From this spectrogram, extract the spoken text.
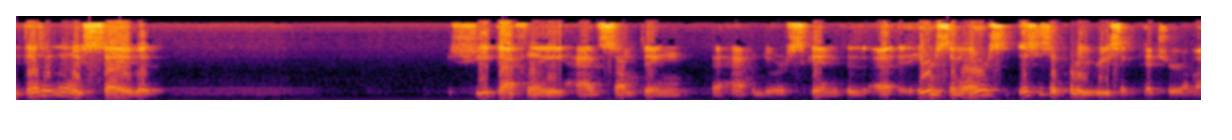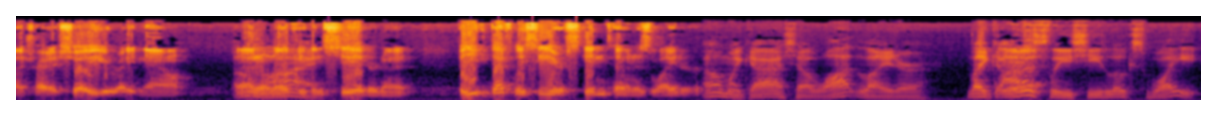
it doesn't really say, but she definitely had something that happened to her skin. Because uh, here's some. Here's, this is a pretty recent picture. I'm going to try to show you right now. Oh I don't know if you can see it or not, but you can definitely see her skin tone is lighter. Oh my gosh, a lot lighter. Like Yeah. honestly, she looks white.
